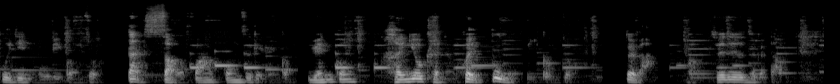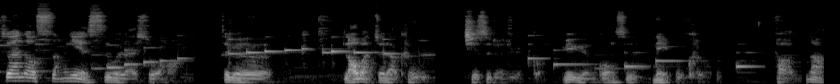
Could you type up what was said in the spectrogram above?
不一定努力工作；但少发工资给员工，员工很有可能会不努力工作，对吧？啊，所以就是这个道理。所以按照商业思维来说，哈，这个老板最大客户其实就是员工，因为员工是内部客户。好，那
